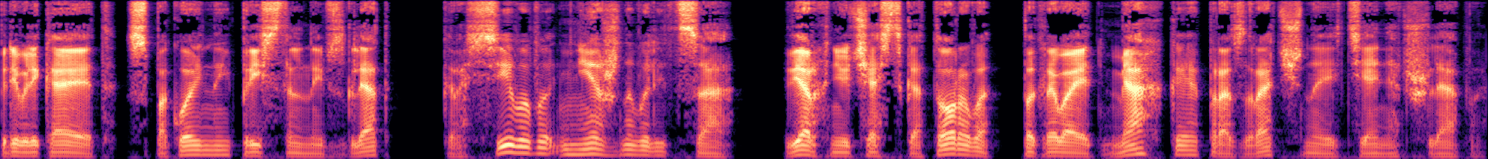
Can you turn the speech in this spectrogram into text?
Привлекает спокойный, пристальный взгляд красивого, нежного лица, верхнюю часть которого покрывает мягкая прозрачная тень от шляпы.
